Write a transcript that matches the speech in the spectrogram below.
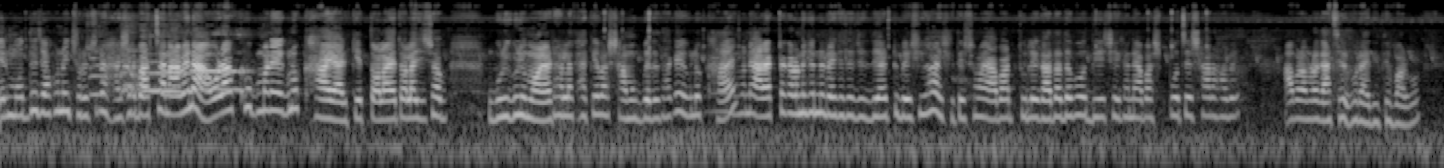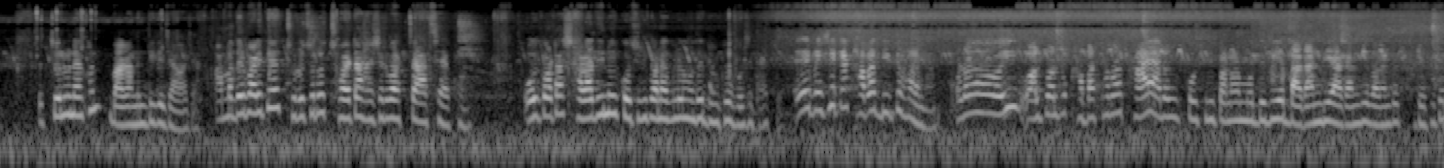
এর মধ্যে যখন ওই ছোটো ছোটো হাঁসের বাচ্চা নামে না, ওরা খুব মানে এগুলো খায় আর কি। তলায় তলায় যেসব গুড়ি গুড়ি ময়লা ঠলা থাকে বা শামুক বেঁধে থাকে, এগুলো খায়। মানে আর একটা কারণের জন্য রেখেছে যদি একটু বেশি হয়, শীতের সময় আবার তুলে গাদা দেবো, দিয়ে সেখানে আবার পচে সার হবে। আবার আমরা গাছের গোড়ায় দিতে পারব। তো চলুন এখন বাগানের দিকে যাওয়া যাক। আমাদের বাড়িতে ছোট ছোট ছয়টা হাঁসের বাচ্চা আছে এখন। ওই কটা সারাদিন ওই কচুরি পানাগুলোর মধ্যে ঢুকে বসে থাকে। এই বেশি একটা খাবার দিতে হয় না। ওরা ওই অল্প অল্প খাবার টাবার খায় আর ওই কচুরি পানার মধ্যে দিয়ে বাগান দিয়ে আগান দিয়ে বাগান দিয়ে ছুটে ছুটে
